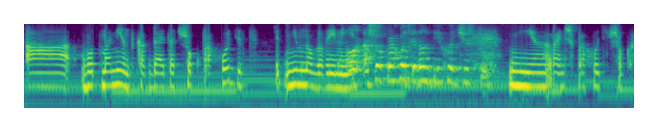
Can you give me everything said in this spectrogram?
А вот момент, когда этот шок проходит, немного времени. А шок проходит, когда он переходит черту? Не, раньше проходит шок.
